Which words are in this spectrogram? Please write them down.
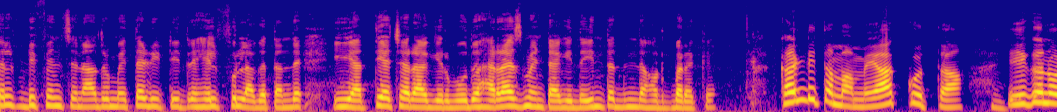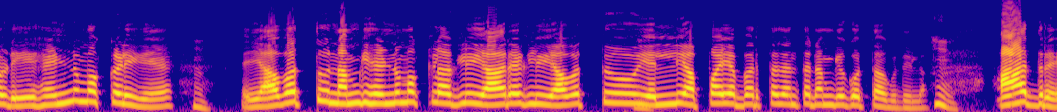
ಸೆಲ್ಫ್ ಡಿಫೆನ್ಸ್ ಏನಾದರೂ ಮೆಥಡ್ ಇಟ್ಟಿದ್ರೆ ಹೆಲ್ಪ್ಫುಲ್ ಆಗುತ್ತೆ ಅಂದ್ರೆ ಈ ಅತ್ಯಾಚಾರ ಆಗಿರ್ಬೋದು ಹರಾಸ್ಮೆಂಟ್ ಆಗಿದೆ ಇಂಥದ್ದಿಂದ ಹೊರಗೆ ಬರಕ್ಕೆ? ಖಂಡಿತ ಮಾಮ ಯಾಕೆ ಗೊತ್ತಾ ಈಗ ನೋಡಿ ಹೆಣ್ಣು ಮಕ್ಕಳಿಗೆ ಯಾವತ್ತು ನಮ್ಗೆ ಹೆಣ್ಣು ಮಕ್ಕಳಾಗ್ಲಿ ಯಾರಾಗ್ಲಿ ಯಾವತ್ತು ಎಲ್ಲಿ ಅಪಾಯ ಬರ್ತದೆ ಅಂತ ನಮ್ಗೆ ಗೊತ್ತಾಗುದಿಲ್ಲ. ಆದ್ರೆ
